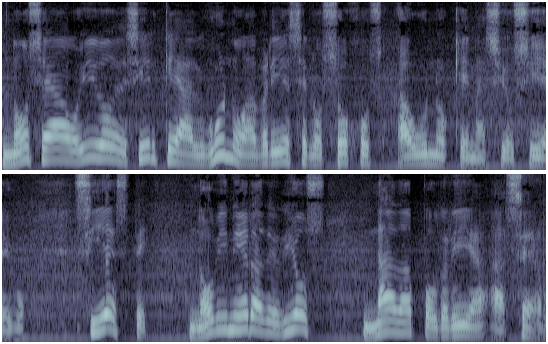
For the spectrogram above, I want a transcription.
no se ha oído decir que alguno abriese los ojos a uno que nació ciego. Si éste no viniera de Dios, nada podría hacer.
